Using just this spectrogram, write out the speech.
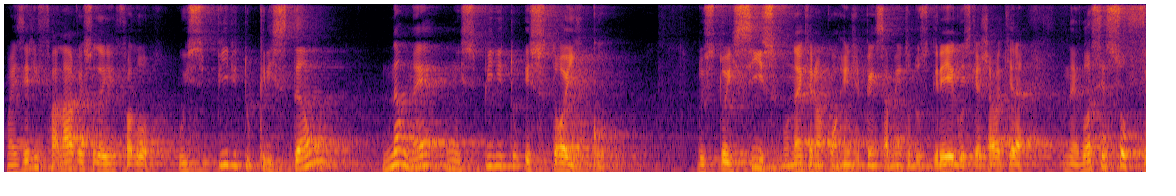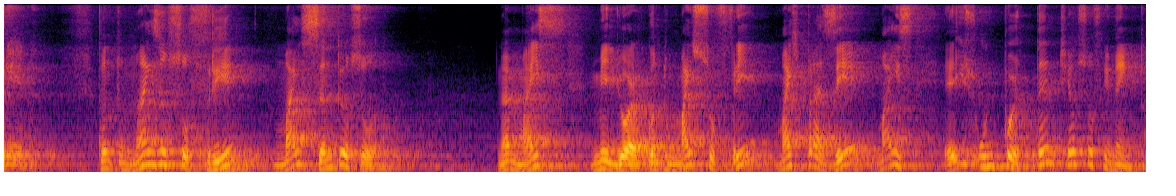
mas ele falava isso daí, falou: o espírito cristão não é um espírito estoico, do estoicismo, né, que era uma corrente de pensamento dos gregos que achava que era o negócio é sofrer. Né? Quanto mais eu sofrer, mais santo eu sou. Não é mais melhor. Quanto mais sofrer, mais prazer, mais é isso. O importante é o sofrimento.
